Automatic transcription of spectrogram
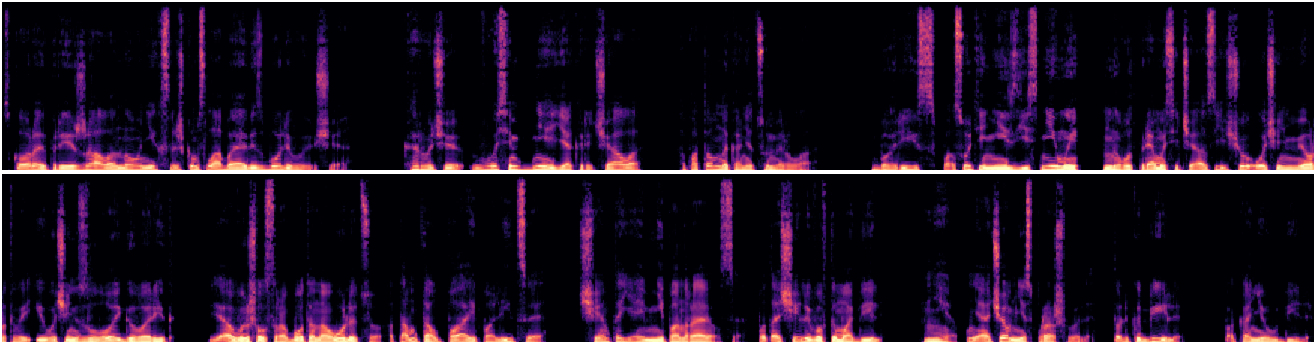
Скорая приезжала, но у них слишком слабое обезболивающее. Короче, восемь дней я кричала, а потом, наконец, умерла. Борис, по сути, неизъяснимый, но вот прямо сейчас еще очень мертвый и очень злой, говорит. Я вышел с работы на улицу, а там толпа и полиция. Чем-то я им не понравился. Потащили в автомобиль. Нет, ни о чем не спрашивали, только били, пока не убили.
